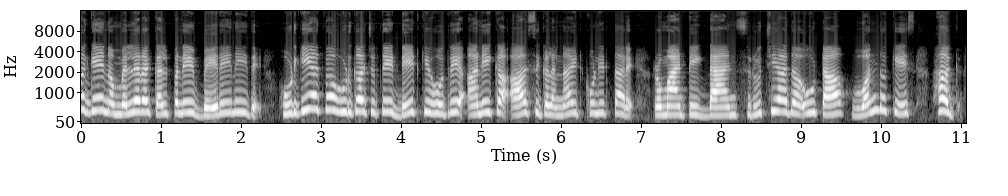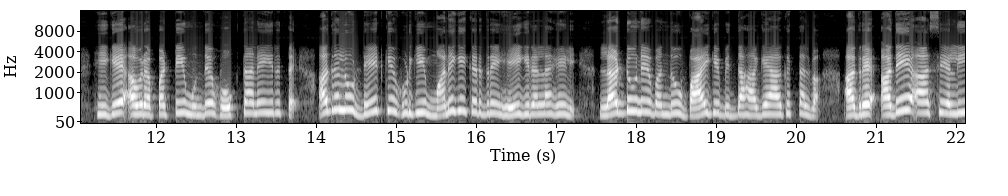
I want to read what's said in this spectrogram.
ಬಗ್ಗೆ ನಮ್ಮೆಲ್ಲರ ಕಲ್ಪನೆ ಬೇರೆನೇ ಇದೆ. ಹುಡುಗಿ ಅಥವಾ ಹುಡುಗ ಜೊತೆ ಡೇಟ್ಗೆ ಹೋದರೆ ಅನೇಕ ಆಸೆಗಳನ್ನು ಇಟ್ಕೊಂಡಿರ್ತಾರೆ. ರೊಮ್ಯಾಂಟಿಕ್ ಡ್ಯಾನ್ಸ್, ರುಚಿಯಾದ ಊಟ, ಒಂದು ಕೇಸ್, ಹಗ್ ಹೀಗೆ ಅವರ ಪಟ್ಟಿ ಮುಂದೆ ಹೋಗ್ತಾನೇ ಇರುತ್ತೆ. ಅದರಲ್ಲೂ ಡೇಟ್ಗೆ ಹುಡುಗಿ ಮನೆಗೆ ಕರೆದ್ರೆ ಹೇಗಿರಲ್ಲ ಹೇಳಿ. ಲಡ್ಡೂನೇ ಬಂದು ಬಾಯಿಗೆ ಬಿದ್ದ ಹಾಗೆ ಆಗುತ್ತಲ್ವ? ಆದರೆ ಅದೇ ಆಸೆಯಲ್ಲಿ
